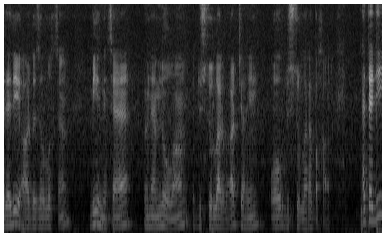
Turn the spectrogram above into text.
ədədi ardıcıllıq üçün bir neçə önəmli olan düsturlar var. Gəlin o düsturlara baxaq. Ədədi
